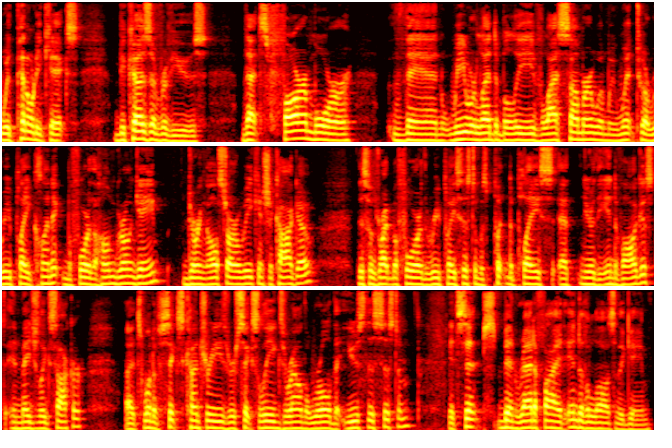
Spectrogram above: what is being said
with penalty kicks because of reviews. That's far more than we were led to believe last summer when we went to a replay clinic before the homegrown game during All Star Week in Chicago. This was right before the replay system was put into place at near the end of August in Major League Soccer. Uh, it's one of six countries or six leagues around the world that use this system. It's since been ratified into the laws of the game.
